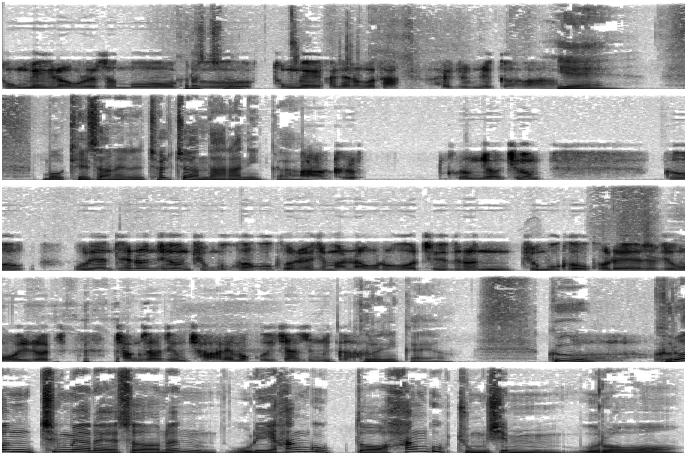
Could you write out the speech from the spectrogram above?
동맹이라고 해서 뭐, 그렇죠. 그, 동맹에 가자는 거 다 해줍니까? 예. 뭐 계산에는 철저한 나라니까. 아, 그, 그럼요. 지금, 그, 우리한테는 지금 중국하고 거래하지 말라고 그러고, 저희들은 중국하고 거래해서 지금 오히려 장사 지금 잘해 먹고 있지 않습니까? 그러니까요. 그 그런 측면에서는 우리 한국도 한국 중심으로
